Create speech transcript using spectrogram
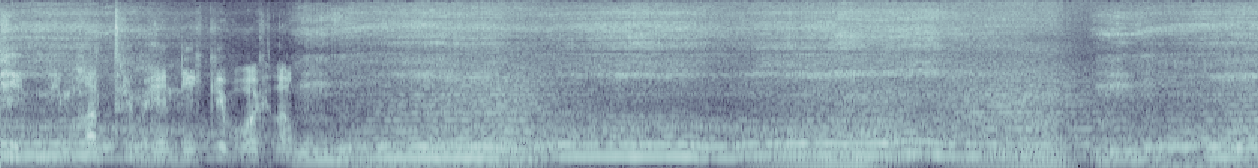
దీన్ని మాత్రమే నీకు ఇవ్వగలం Mm-hmm.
